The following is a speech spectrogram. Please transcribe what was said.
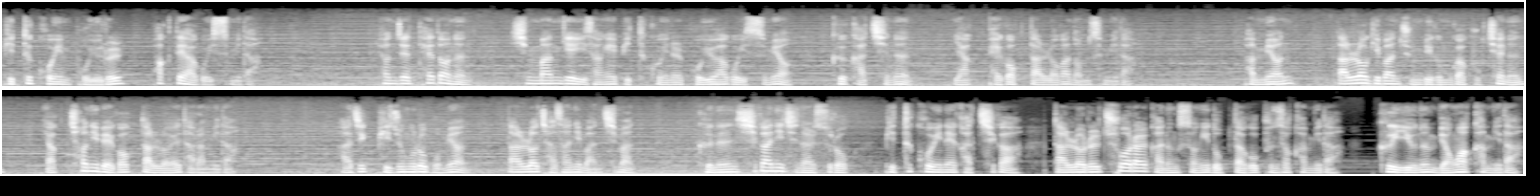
비트코인 보유를 확대하고 있습니다. 현재 테더는 10만 개 이상의 비트코인을 보유하고 있으며 그 가치는 약 100억 달러가 넘습니다. 반면 달러 기반 준비금과 국채는 약 1200억 달러에 달합니다. 아직 비중으로 보면 달러 자산이 많지만 그는 시간이 지날수록 비트코인의 가치가 달러를 추월할 가능성이 높다고 분석합니다. 그 이유는 명확합니다.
